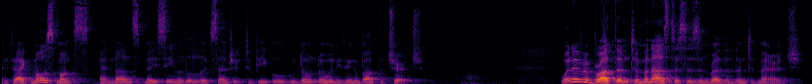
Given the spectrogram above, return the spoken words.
In fact, most monks and nuns may seem a little eccentric to people who don't know anything about the church. Whatever brought them to monasticism rather than to marriage?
